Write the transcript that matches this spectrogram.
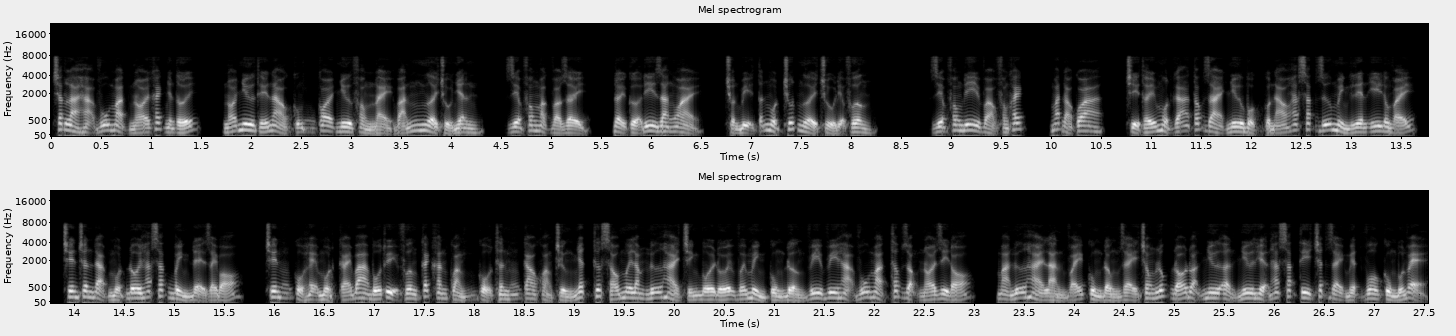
chắc là hạ vũ mặt nói khách nhân tới, nói như thế nào cũng coi như phòng này bán người chủ nhân. Diệp phong mặc vào giày, đẩy cửa đi ra ngoài, chuẩn bị tấn một chút người chủ địa phương. Diệp phong đi vào phòng khách, mắt đảo qua chỉ thấy một gã tóc dài như bột quần áo hát sắc giữ mình liên y đông váy, trên chân đạp một đôi hát sắc bình để giày bó, trên cổ hệ một cái ba bố thụy phương cách khăn quẳng cổ thân cao khoảng chừng nhất thước sáu mươi lăm nữ hải chính bối đối với mình cùng đường vi vi hạ vũ mặt thấp giọng nói gì đó, mà nữ hải làn váy cùng đồng giày trong lúc đó đoạn như ẩn như hiện hát sắc ti chất dày miệt vô cùng bốn vẻ,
